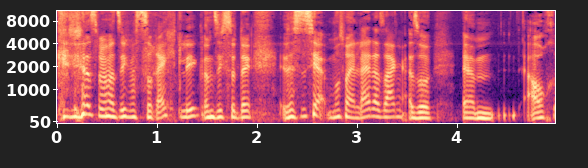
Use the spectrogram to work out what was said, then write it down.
kennt ihr das, wenn man sich was zurechtlegt und sich so denkt, das ist ja, muss man leider sagen, also ähm, auch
